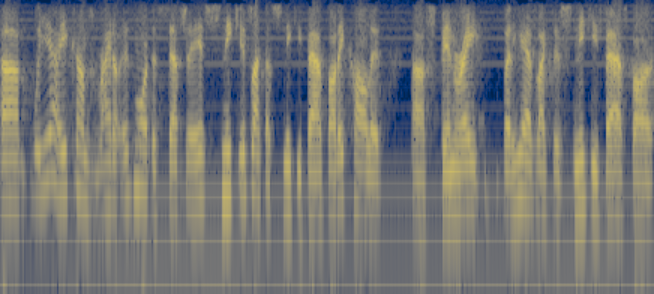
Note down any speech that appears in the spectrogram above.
um, well, yeah, he comes right up. It's more deception. It's sneaky. It's like a sneaky fastball. They call it uh, spin rate, but he has like this sneaky fastball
